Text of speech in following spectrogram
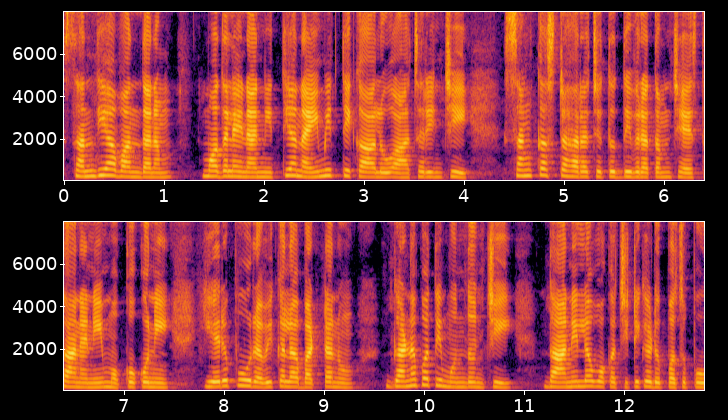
సంధ్యావందనం మొదలైన నిత్య నైమిత్తికాలు ఆచరించి సంకష్టహర చతుర్థి వ్రతం చేస్తానని మొక్కుకుని ఎరుపు రవికల బట్టను గణపతి ముందుంచి దానిలో ఒక చిటికెడు పసుపు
